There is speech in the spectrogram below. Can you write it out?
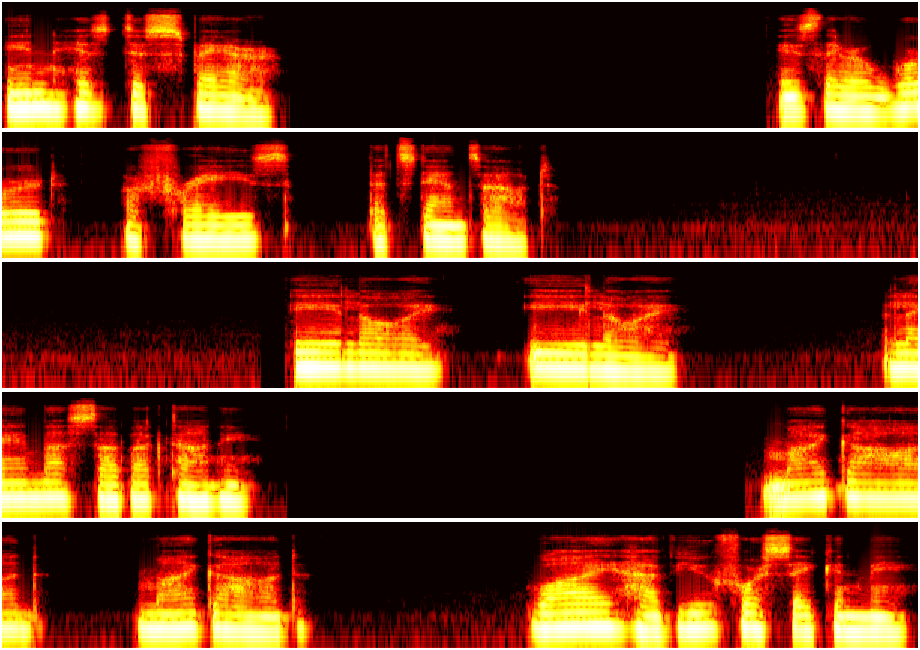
in his despair? Is there a word, a phrase that stands out? Eloi, Eloi, lema sabachthani. My God, my God, why have you forsaken me?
